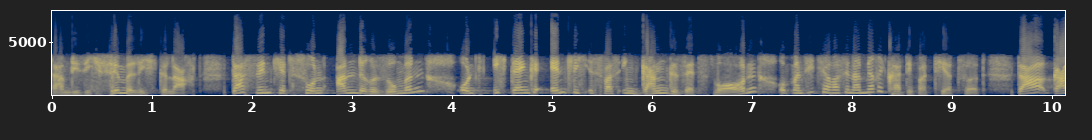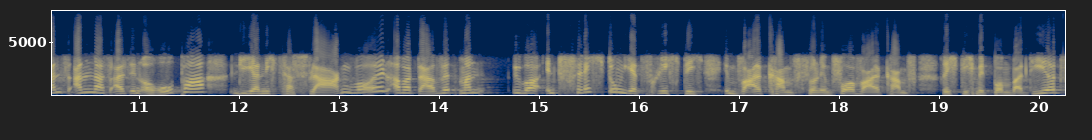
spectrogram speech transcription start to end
Da haben die sich schimmelig gelacht. Das sind jetzt schon andere Summen. Und ich denke, endlich ist was in Gang gesetzt worden. Und man sieht ja, was in Amerika debattiert wird. Da ganz anders als in Europa, die ja nicht zerschlagen wollen, aber da wird man über Entflechtung jetzt richtig im Wahlkampf, schon im Vorwahlkampf richtig mit bombardiert,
